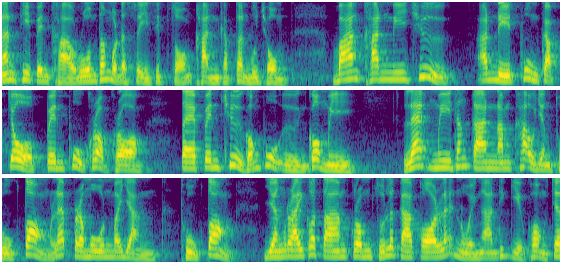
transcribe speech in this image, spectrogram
นั้นที่เป็นข่าวรวมทั้งหมด 42 คันครับท่านผู้ชม บางคันมีชื่ออดีตผู้กำกับโจ้เป็นผู้ครอบครอง แต่เป็นชื่อของผู้อื่นก็มี และมีทั้งการนำเข้าอย่างถูกต้อง และประมูลมาอย่างถูกต้อง อย่างไรก็ตามกรมศุลกากรและหน่วยงานที่เกี่ยวข้องจะ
